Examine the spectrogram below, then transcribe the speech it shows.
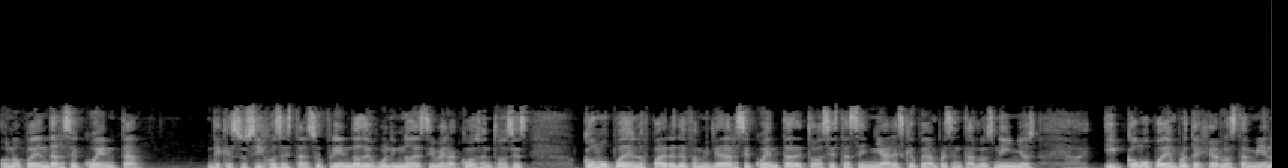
o no pueden darse cuenta de que sus hijos están sufriendo de bullying o de ciberacoso. Entonces, ¿cómo pueden los padres de familia darse cuenta de todas estas señales que puedan presentar los niños y cómo pueden protegerlos también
